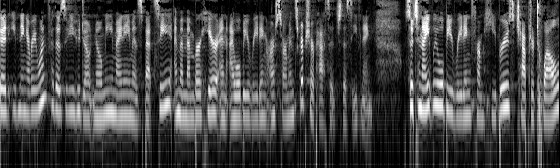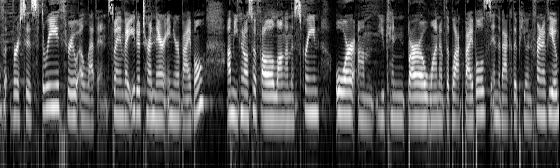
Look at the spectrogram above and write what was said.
Good evening, everyone. For those of you who don't know me, my name is Betsy. I'm a member here and I will be reading our sermon scripture passage this evening. So tonight we will be reading from Hebrews chapter 12 verses 3 through 11. So I invite you to turn there in your Bible. Um, you can also follow along on the screen or um, you can borrow one of the black Bibles in the back of the pew in front of you.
